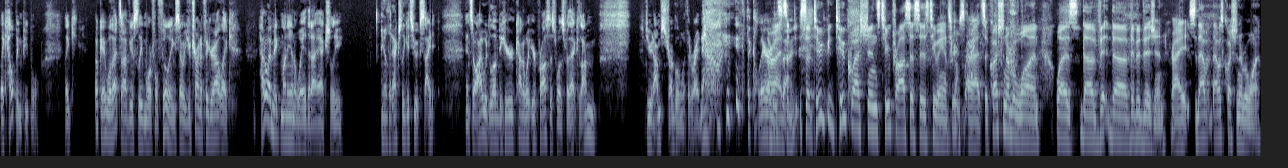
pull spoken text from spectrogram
like helping people. Like, okay, well, that's obviously more fulfilling. So you're trying to figure out like, how do I make money in a way that I actually you know that actually gets you excited and so i would love to hear kind of what your process was for that because i'm dude, I'm struggling with it right now. the clarity All right, side. So, so, two two questions, two processes, two answers. All right. All right. So question number one was the the vivid vision, right? So that that was question number one.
